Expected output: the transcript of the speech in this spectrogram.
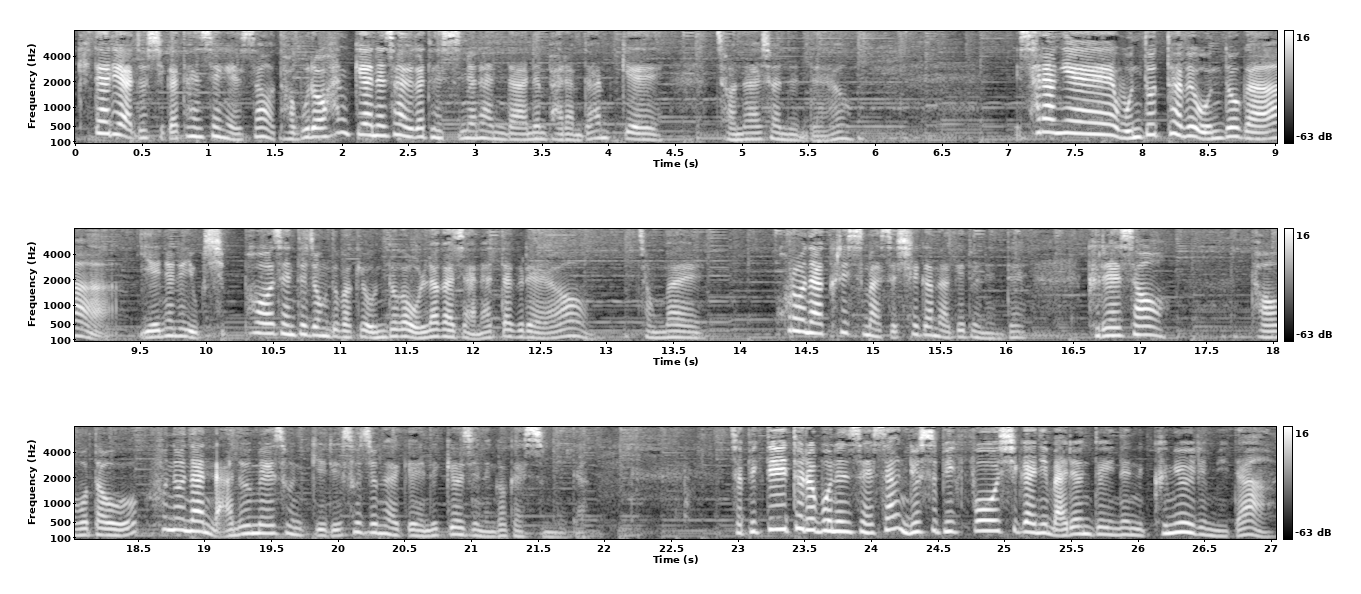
키다리 아저씨가 탄생해서 더불어 함께하는 사회가 됐으면 한다는 바람도 함께 전하셨는데요. 사랑의 온도탑의 온도가 예년에 60% 정도밖에 온도가 올라가지 않았다 그래요. 정말 코로나 크리스마스 실감하게 되는데 그래서 더더욱 훈훈한 나눔의 손길이 소중하게 느껴지는 것 같습니다. 자, 빅데이터로 보는 세상 뉴스 빅4 시간이 마련되어 있는 금요일입니다.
